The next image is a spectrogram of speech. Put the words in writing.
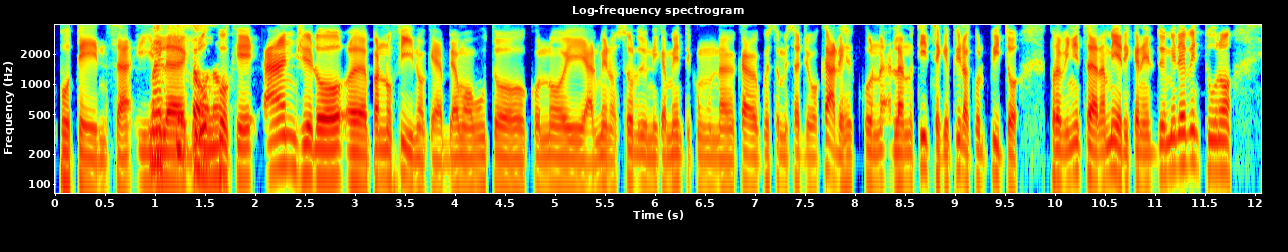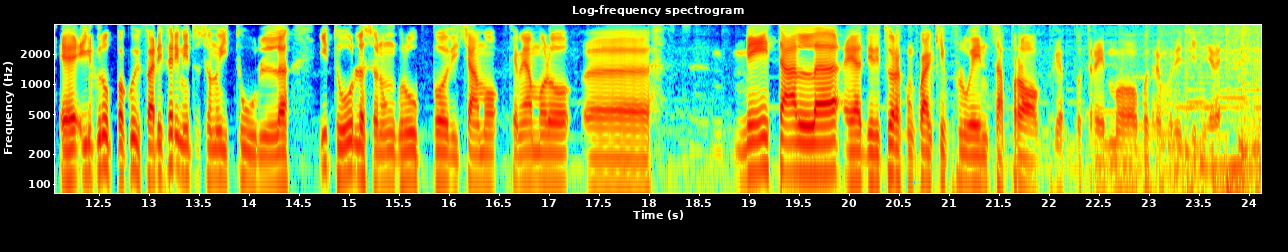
potenza. Il gruppo sono? che Angelo eh, Pannofino, che abbiamo avuto con noi almeno solo ed unicamente con un- questo messaggio vocale, con la notizia che più l'ha colpito proveniente dall'America nel 2021, eh, il gruppo a cui fa riferimento sono i Tool. I Tool sono un gruppo, diciamo, chiamiamolo eh, metal e addirittura con qualche influenza prog, potremmo, potremmo definire.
